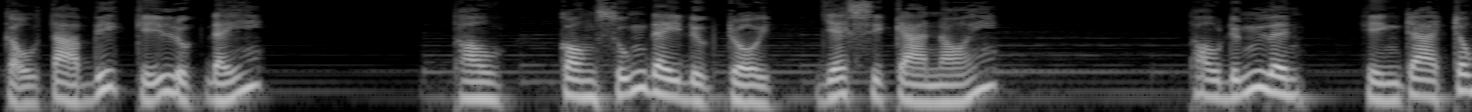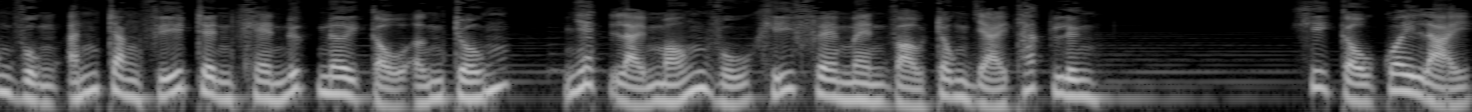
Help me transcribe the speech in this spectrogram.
Cậu ta biết kỷ luật đấy. Paul, con xuống đây được rồi, Jessica nói. Paul đứng lên, hiện ra trong vùng ánh trăng phía trên khe nước nơi cậu ẩn trốn, nhét lại món vũ khí Fremen vào trong giải thắt lưng. Khi cậu quay lại,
